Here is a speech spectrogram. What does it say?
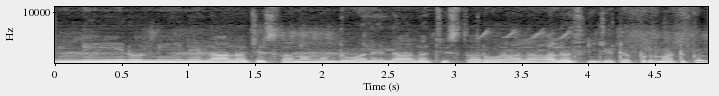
నేను నేను ఎలా ఆలోచిస్తానో ముందు వాళ్ళు ఎలా ఆలోచిస్తారో అలా ఆలోచించేటప్పుడు మటుకు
